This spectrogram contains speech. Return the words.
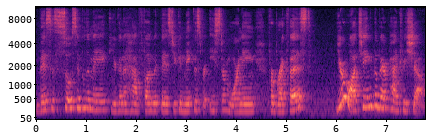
This is so simple to make. You're going to have fun with this. You can make this for Easter morning, for breakfast. You're watching The Bare Pantry Show.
